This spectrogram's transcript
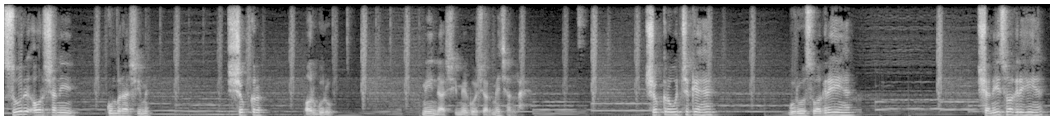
सूर्य और शनि कुंभ राशि में शुक्र और गुरु मीन राशि में गोचर में चल रहा है। शुक्र उच्च के हैं, गुरु स्वगृही हैं, शनि स्वगृही हैं।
